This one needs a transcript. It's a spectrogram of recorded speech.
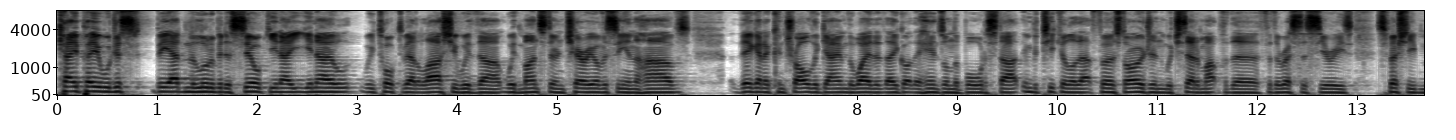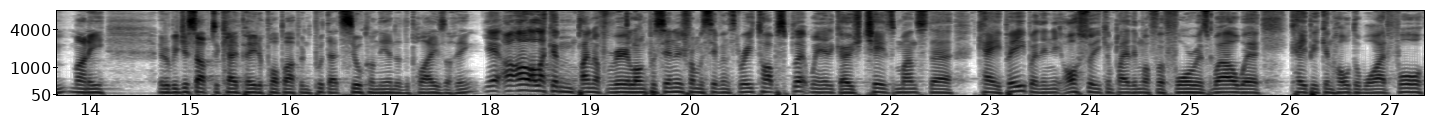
KP will just be adding a little bit of silk. You know, you know, we talked about it last year with uh, with Munster and Cherry, obviously in the halves. They're going to control the game the way that they got their hands on the ball to start. In particular, that first Origin, which set them up for the for the rest of the series, especially money. It'll be just up to KP to pop up and put that silk on the end of the plays. I think. Yeah, I, I like him playing off a very long percentage from a 7-3 type split when it goes Ches, Munster, KP, but then you also you can play them off a four as well where KP can hold the wide four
